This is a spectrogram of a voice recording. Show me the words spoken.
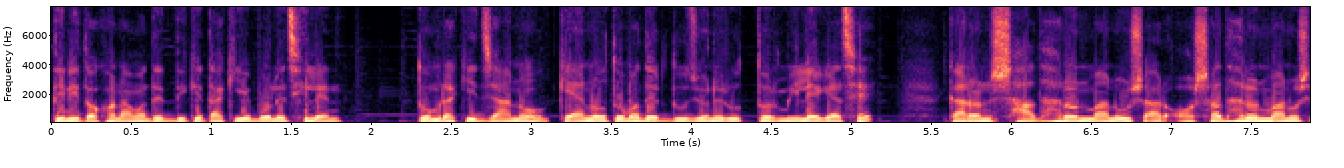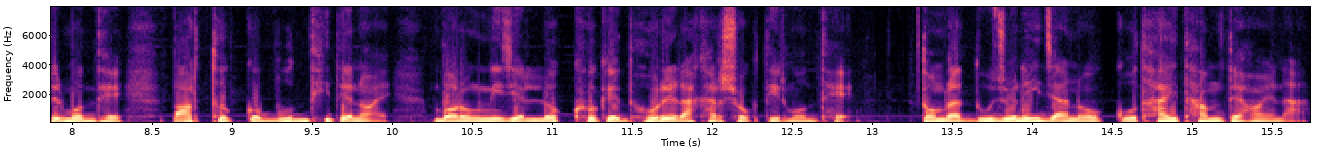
তিনি তখন আমাদের দিকে তাকিয়ে বলেছিলেন, তোমরা কি জানো কেন তোমাদের দুজনের উত্তর মিলে গেছে? কারণ সাধারণ মানুষ আর অসাধারণ মানুষের মধ্যে পার্থক্য বুদ্ধিতে নয়, বরং নিজের লক্ষ্যকে ধরে রাখার শক্তির মধ্যে। তোমরা দুজনেই জানো কোথায় থামতে হয় না।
